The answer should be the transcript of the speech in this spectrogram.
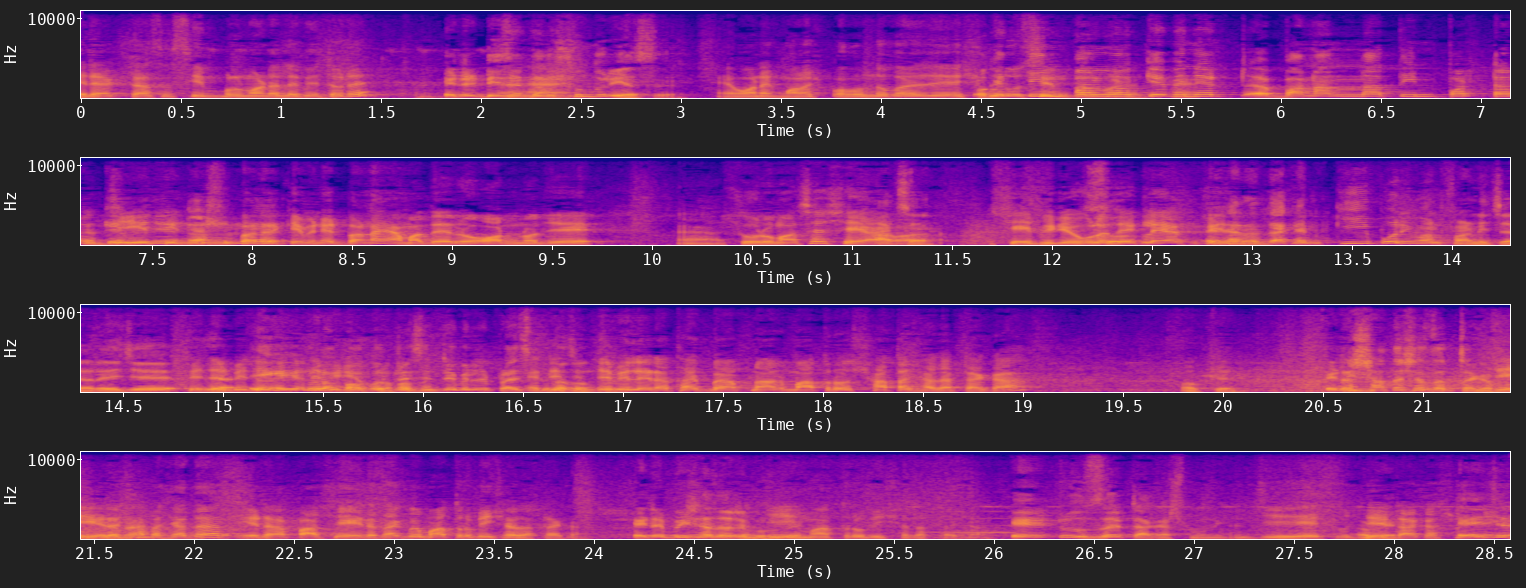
এটা একটা আছে সিম্পল মডেলের ভিতরে। এটার ডিজাইনটা তো হ্যাঁ। সুন্দরই আছে। হ্যাঁ, অনেক মানুষ পছন্দ করে যে শুধু সিম্পল ক্যাবিনেট বানান না তিন পাট্টার ক্যাবিনেট তিন পাটের ক্যাবিনেট বানায়। আমাদের অন্য যে শোরুম আছে সে আচ্ছা। সেই ভিডিওগুলো দেখলে আর এখানে দেখেন কি পরিমাণ ফার্নিচার এই যে ফ্রিজের ভিতরে গেলে এইগুলো ভিডিও কত? ড্রেসিং টেবিলের প্রাইস ড্রেসিং টেবিল এটা থাকবে আপনার মাত্র সাতাশ হাজার টাকা। ওকে এটা সাতাশ হাজার টাকা জি এটা সাতাশ হাজার এটা পাশে এটা থাকবে মাত্র বিশ হাজার টাকা। এটা বিশ হাজারে জি মাত্র বিশ হাজার টাকা। এ টু জেড আকাশমণি। জি এ টু. এই যে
